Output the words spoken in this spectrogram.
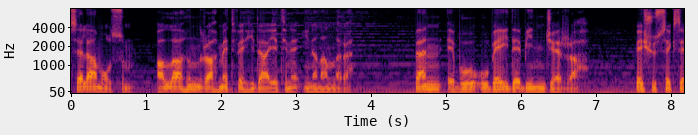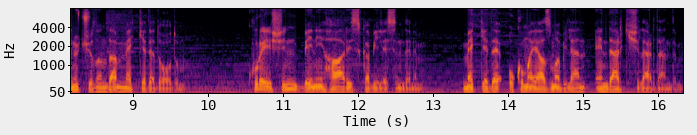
Selam olsun Allah'ın rahmet ve hidayetine inananlara. Ben Ebu Ubeyde bin Cerrah. 583 yılında Mekke'de doğdum. Kureyş'in Beni Haris kabilesindenim. Mekke'de okuma yazma bilen ender kişilerdendim.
